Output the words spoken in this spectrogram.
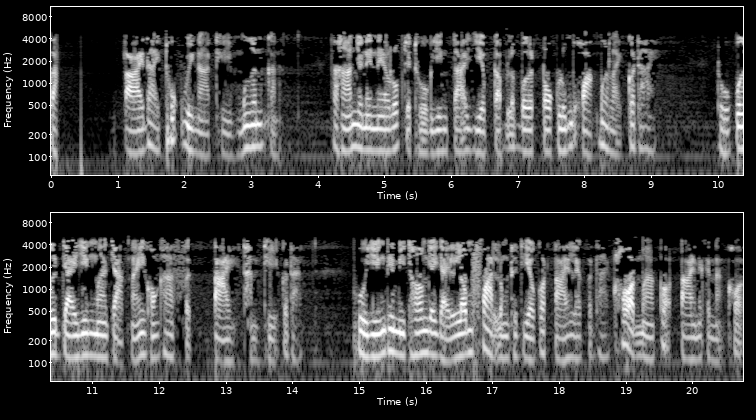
กาสตายได้ทุกวินาทีเหมือนกัน ทหารอยู่ในแนวรบจะถูกยิงตายเหยียบกับระเบิดตกหลุมขวากเมื่อไหร่ก็ได้ ถูกปืนใหญ่ยิงมาจากไหนของข้าศึกตายทันทีก็ได้ ผู้หญิงที่มีท้องใหญ่ ๆ ล้มฟาดลงทีเดียวก็ตายแล้วก็ได้ คลอดมาก็ตายในขณะคลอด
